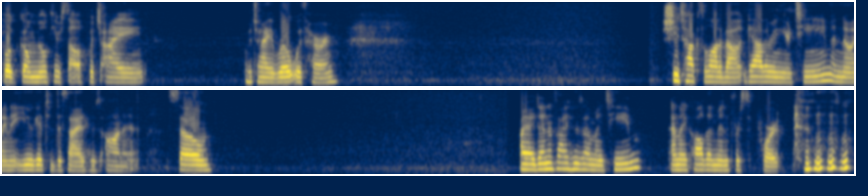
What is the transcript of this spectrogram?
book Go Milk Yourself, which I which I wrote with her, she talks a lot about gathering your team and knowing that you get to decide who's on it. So I identify who's on my team and I call them in for support. then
